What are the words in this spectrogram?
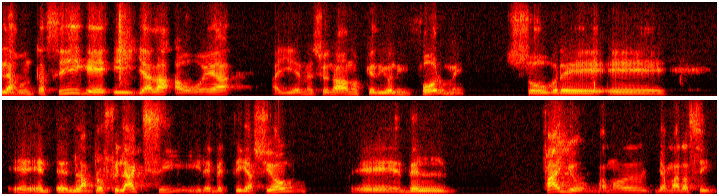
la Junta sigue y ya la OEA ayer mencionábamos que dio el informe sobre eh, la profilaxis y la investigación del fallo, vamos a llamar así,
